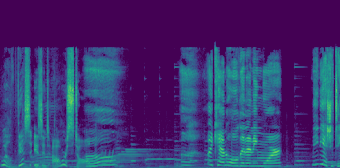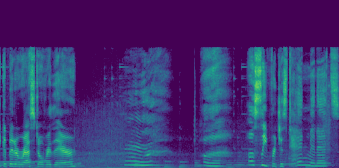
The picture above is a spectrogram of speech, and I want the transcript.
Well, this isn't our stop. Oh? Uh, I can't hold it anymore. Maybe I should take a bit of rest over there. Hmm. Uh, I'll sleep for just 10 minutes.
